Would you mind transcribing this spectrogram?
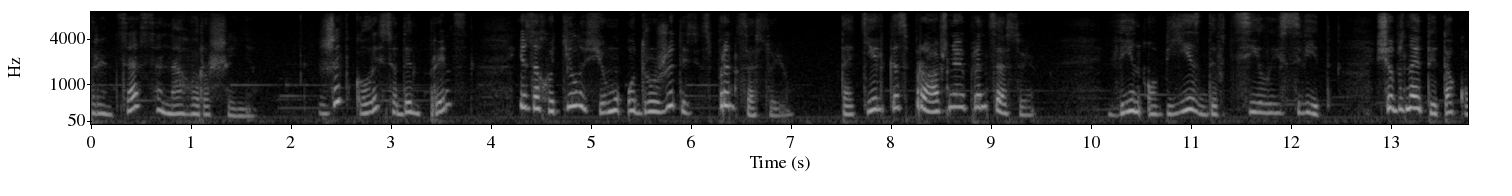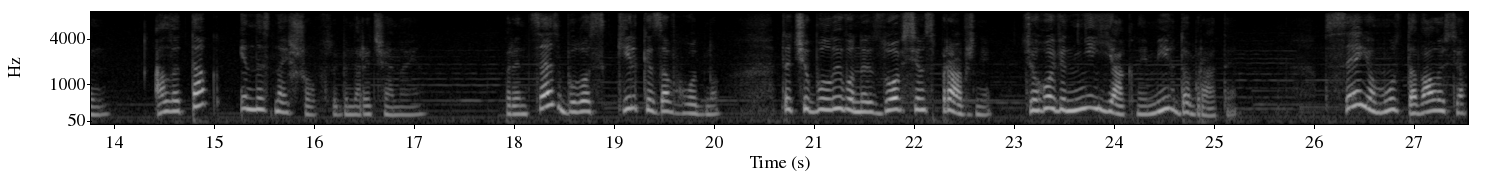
Принцеса на горошині. Жив колись один принц, і захотілось йому одружитись з принцесою. Та тільки справжньою принцесою. Він об'їздив цілий світ, щоб знайти таку, але так і не знайшов собі нареченої. Принцес було скільки завгодно, та чи були вони зовсім справжні, цього він ніяк не міг добрати. Все йому здавалося,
